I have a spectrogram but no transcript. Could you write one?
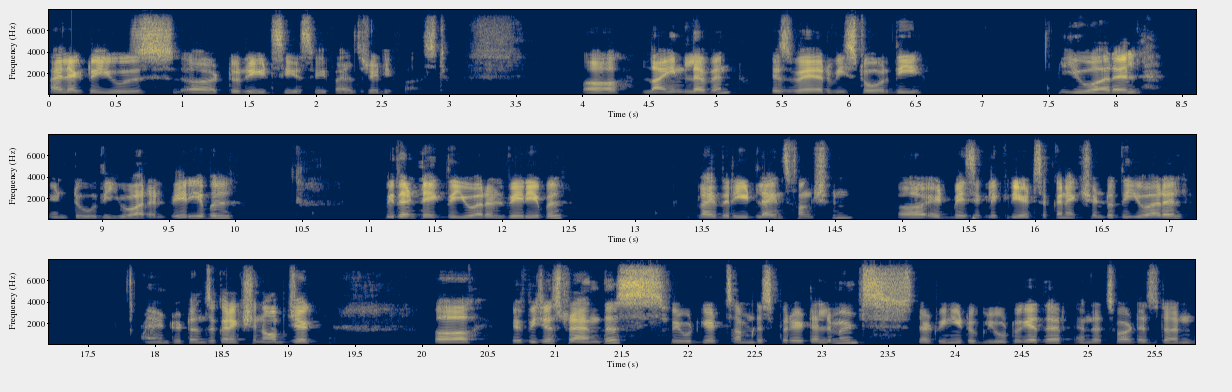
I like to use uh, to read CSV files really fast uh, line 11 is where we store the URL into the URL variable. We then take the URL variable, apply the readlines function. Uh, it basically creates a connection to the URL and returns a connection object. Uh, if we just ran this, we would get some disparate elements that we need to glue together, and that's what is done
